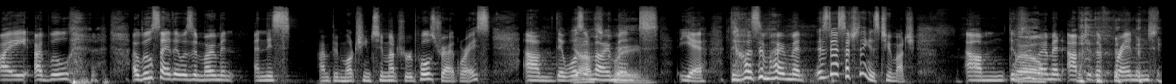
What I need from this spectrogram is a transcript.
I I will I will say there was a moment, and this I've been watching too much RuPaul's Drag Race. Um, there was a Yes, moment. Yeah, there was a moment. There's no such thing as too much. Um, there was Well- a moment after the friend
